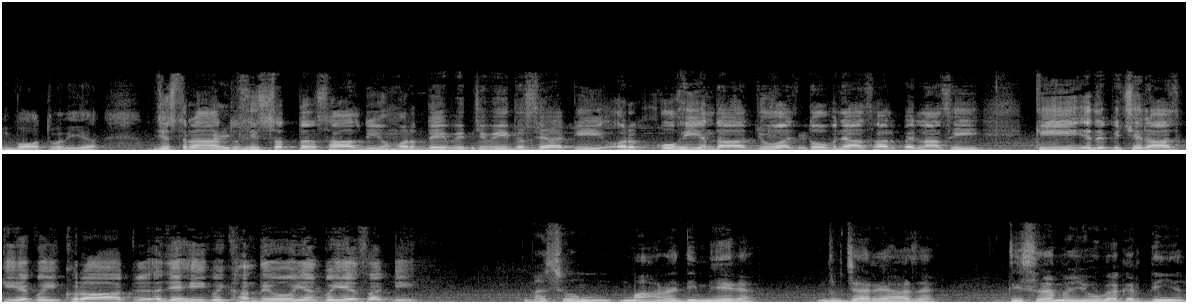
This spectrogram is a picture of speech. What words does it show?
ਬਹੁਤ ਵਧੀਆ। ਜਿਸ ਤਰ੍ਹਾਂ. ਤੁਸੀਂ 70 ਸਾਲ ਦੀ ਉਮਰ ਦੇ ਵਿੱਚ ਵੀ ਦੱਸਿਆ ਕਿ ਔਰ ਉਹੀ ਅੰਦਾਜ਼ ਜੋ ਅੱਜ ਤੋਂ 50 ਸਾਲ ਪਹਿਲਾਂ ਸੀ ਕਿ ਇਹਦੇ ਪਿੱਛੇ ਰਾਜ਼ ਕੀ ਹੈ? ਕੋਈ ਖੁਰਾਕ ਅਜਿਹੀ ਕੋਈ ਖਾਂਦੇ ਹੋ ਜਾਂ ਕੋਈ ਐਸਾ ਕਿ? ਬਸ ਉਹ ਮਹਾਰਾਜ ਦੀ ਮਿਹਰ ਹੈ ਦੂਜਾ ਰਿਆਜ਼ ਹੈ ਤੀਸਰਾ ਮੈਂ ਯੋਗਾ ਕਰਦੀ ਹਾਂ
